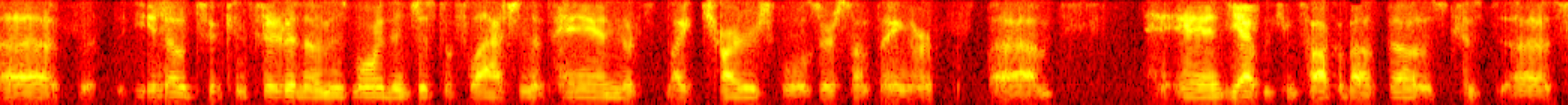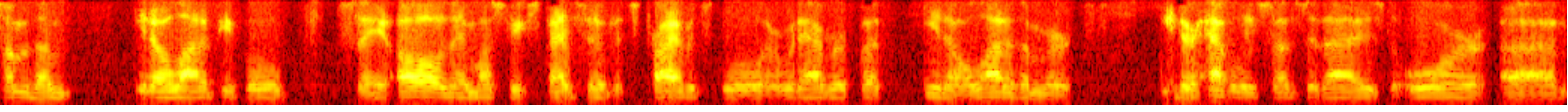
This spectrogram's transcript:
uh, you know, to consider them as more than just a flash in the pan, of, like charter schools or something, or um, and yeah, we can talk about those because uh, some of them, you know, a lot of people say, oh, they must be expensive, it's private school or whatever, but you know, a lot of them are either heavily subsidized or um,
